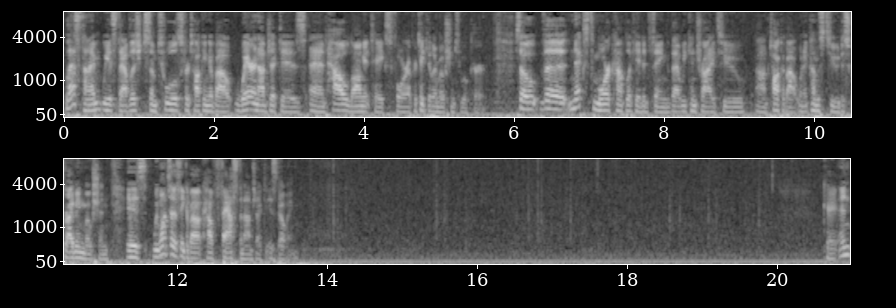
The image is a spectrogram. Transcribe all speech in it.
Last time we established some tools for talking about where an object is and how long it takes for a particular motion to occur. So the next more complicated thing that we can try to um, talk about when it comes to describing motion is we want to think about how fast an object is going. Okay, and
